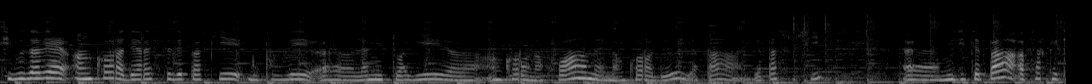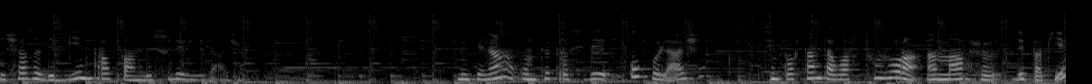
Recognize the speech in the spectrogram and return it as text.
Si vous avez encore des restes de papier, vous pouvez euh, la nettoyer euh, encore une fois, même encore deux, il n'y a pas, il a pas souci. N'hésitez pas à faire quelque chose de bien propre en dessous du visage. Maintenant, on peut procéder au collage. C'est important d'avoir toujours un marge de papier.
